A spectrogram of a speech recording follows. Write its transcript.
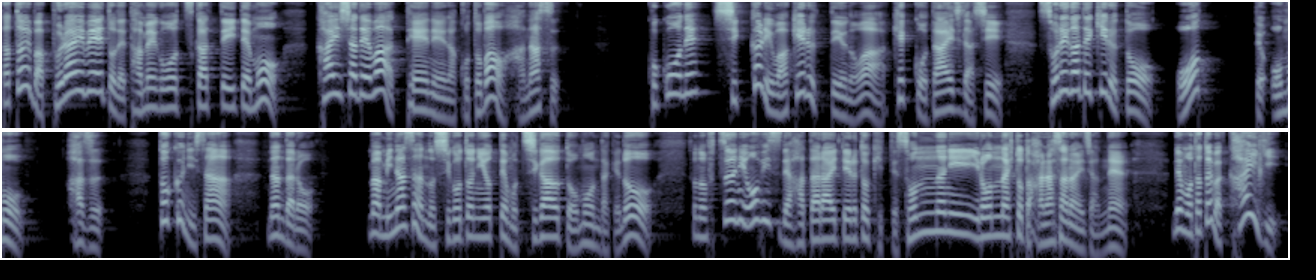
例えばプライベートでタメ語を使っていても会社では丁寧な言葉を話す。ここをねしっかり分けるっていうのは結構大事だしそれができるとおって思うはず。特にさなんだろうまあ皆さんの仕事によっても違うと思うんだけどその普通にオフィスで働いてる時ってそんなにいろんな人と話さないじゃんね。でも例えば会議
